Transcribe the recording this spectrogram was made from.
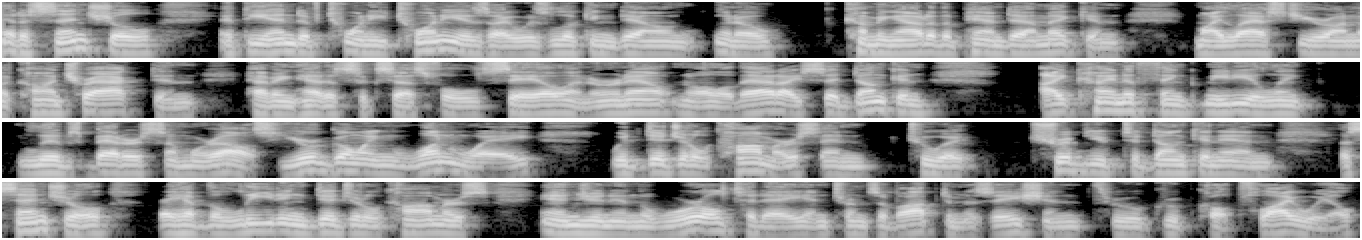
at Ascential at the end of 2020, as I was looking down, you know, coming out of the pandemic and my last year on the contract and having had a successful sale and earnout and all of that, I said, Duncan, I kind of think MediaLink lives better somewhere else. You're going one way with digital commerce, and to a tribute to Duncan and Ascential, they have the leading digital commerce engine in the world today in terms of optimization through a group called Flywheel.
